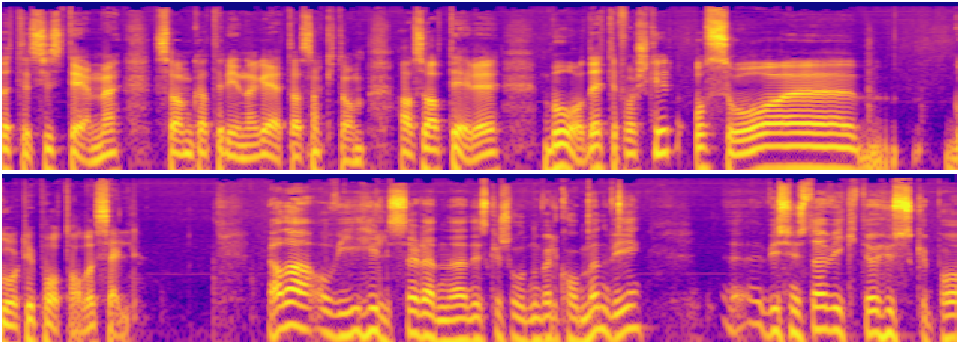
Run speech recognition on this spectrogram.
dette systemet som Katarina Gaeta snakket om. Altså at dere både etterforsker og så eh, går til påtale selv. Ja da, og vi hilser denne diskusjonen velkommen. Vi, eh, vi syns det er viktig å huske på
